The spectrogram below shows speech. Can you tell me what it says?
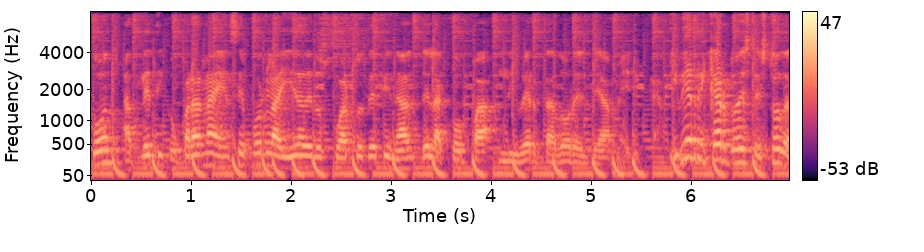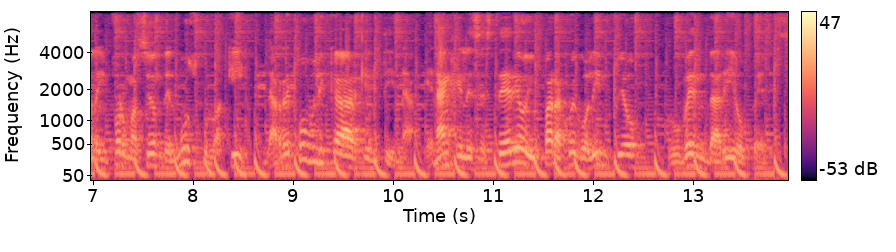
con Atlético Paranaense por la ida de los cuartos de final de la Copa Libertadores de América. Y bien Ricardo, esta es toda la información del músculo aquí, la República Argentina. En Ángeles Estéreo y para Juego Limpio, Rubén Darío Pérez.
